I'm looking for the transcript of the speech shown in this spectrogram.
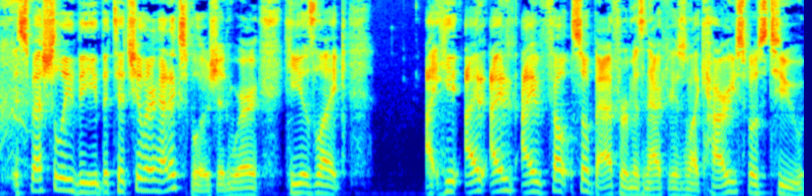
especially the the titular head explosion where he is like. I, he, I, I, I felt so bad for him as an actor because I'm like, how are you supposed to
